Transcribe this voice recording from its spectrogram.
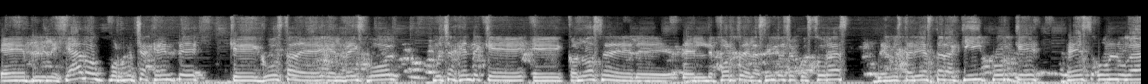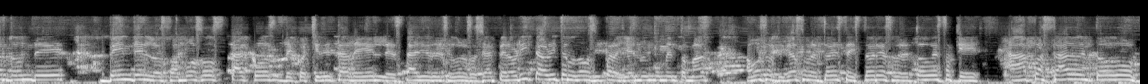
eh, privilegiado por mucha gente que gusta del béisbol, mucha gente que eh, conoce de- de- del deporte de las 108 costuras. Le gustaría estar aquí porque es un lugar donde venden los famosos tacos de cochinita del estadio del Seguro Social. Pero ahorita, ahorita nos vamos a ir para allá en un momento más. Vamos a platicar sobre toda esta historia, sobre todo esto que ha pasado en todo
